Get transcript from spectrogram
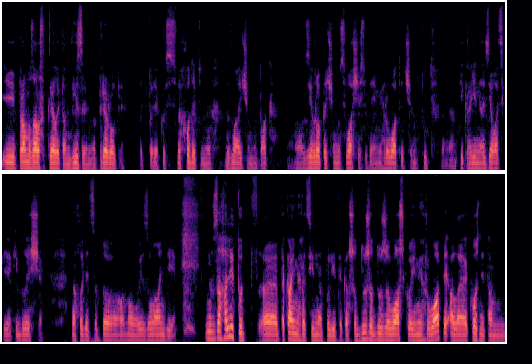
І прямо зараз відкрили там візи на три роки. Тобто якось виходить у них, не знаю чому так. З Європи чомусь важче сюди емігрувати, чим тут е, ті країни азіатські, які ближче знаходяться до Нової Зеландії. Ну, взагалі тут е, така імміграційна політика, що дуже-дуже важко іммігрувати, але кожні там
